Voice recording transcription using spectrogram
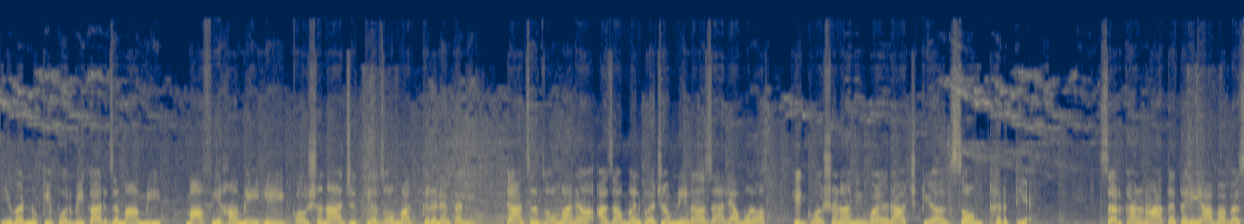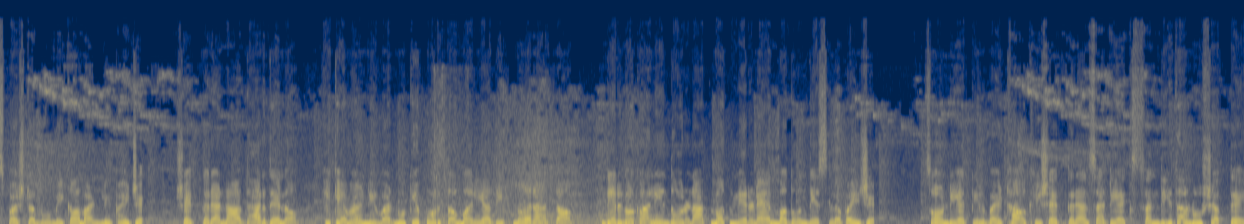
निवडणुकीपूर्वी कर्ज मामी माफी हमी ही घोषणा जितक्या जोमात करण्यात आली त्याच जोमानं आज अंमलबजावणी न झाल्यामुळं ही घोषणा निव्वळ राजकीय सोंग ठरतीय. सरकारनं आता तरी याबाबत स्पष्ट भूमिका मांडली पाहिजे. शेतकऱ्यांना आधार देणं हे केवळ निवडणुकीपुरतं मर्यादित न राहता दीर्घकालीन धोरणात्मक निर्णयांमधून दिसलं पाहिजे. सोंडी येथील बैठक ही शेतकऱ्यांसाठी एक संधी ठरू शकते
